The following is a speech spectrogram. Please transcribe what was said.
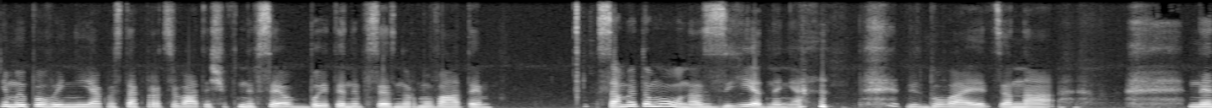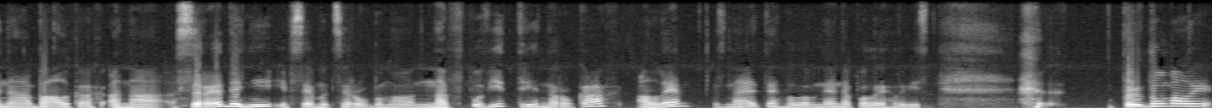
І ми повинні якось так працювати, щоб не все оббити, не все знормувати. Саме тому у нас з'єднання відбувається на не на балках, а на середині. І все ми це робимо на в повітрі, на руках, але, знаєте, головне наполегливість. Придумали,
